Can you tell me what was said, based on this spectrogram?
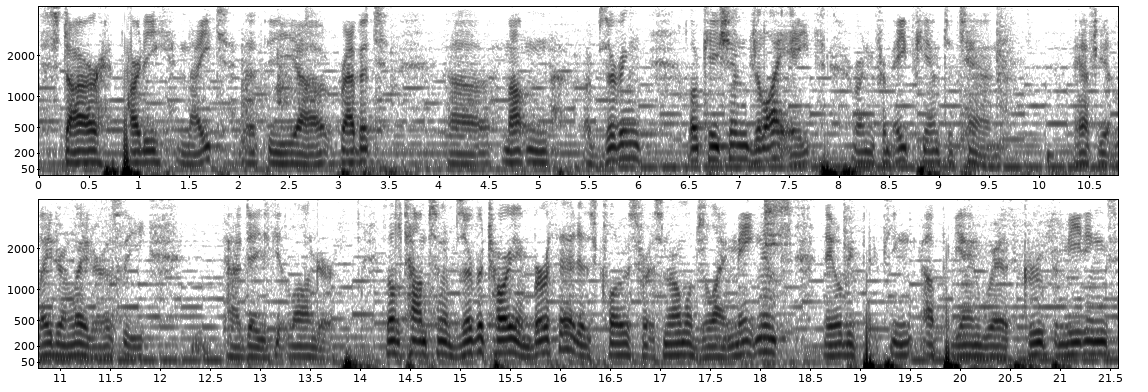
star party night at the uh, Rabbit uh, Mountain Observing location, July 8th, running from 8 p.m. to 10. They have to get later and later as the uh, days get longer. Little Thompson Observatory in Berthoud is closed for its normal July maintenance. They will be picking up again with group meetings.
